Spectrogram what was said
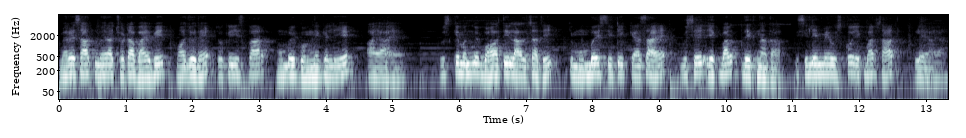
मेरे साथ मेरा छोटा भाई भी मौजूद है, जो कि इस बार मुंबई घूमने के लिए आया है। उसके मन में बहुत ही लालसा थी कि मुंबई सिटी कैसा है, उसे एक बार देखना था। इसीलिए मैं उसको एक बार साथ ले आया।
